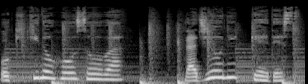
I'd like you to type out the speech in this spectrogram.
お聞きの放送は、ラジオ日経です。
